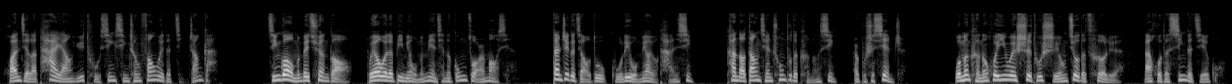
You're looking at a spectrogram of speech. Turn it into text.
缓解了太阳与土星形成方位的紧张感。尽管我们被劝告不要为了避免我们面前的工作而冒险，但这个角度鼓励我们要有弹性，看到当前冲突的可能性而不是限制。我们可能会因为试图使用旧的策略来获得新的结果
